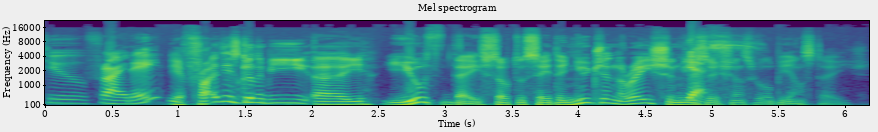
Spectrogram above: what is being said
to Friday. Yeah, Friday is going to be a youth day, so to say. The new generation Yes. musicians will be on stage.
